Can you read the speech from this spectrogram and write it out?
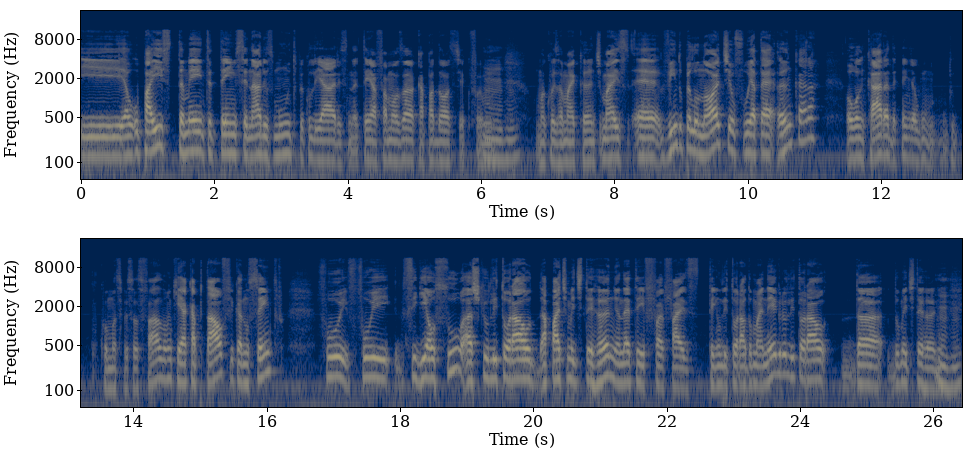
e o país também tem cenários muito peculiares, né? Tem a famosa Capadócia, que foi um, uhum uma coisa marcante. Mas é, vindo pelo norte, eu fui até Ankara, ou Ankara, depende de algum, do, como as pessoas falam, que é a capital, fica no centro. Fui, fui seguir ao sul, acho que o litoral, a parte mediterrânea, né, tem, faz, tem o litoral do Mar Negro e o litoral da, do Mediterrâneo. Uhum.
